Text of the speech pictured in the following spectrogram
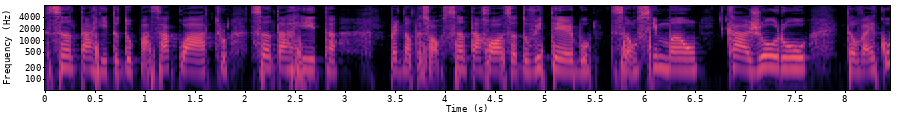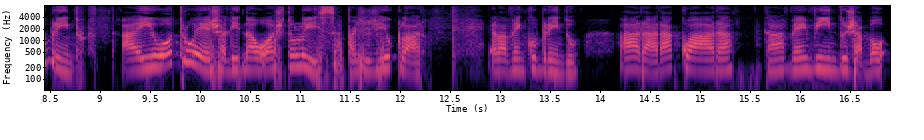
Santa Rita do Passa Quatro, Santa Rita perdão pessoal, Santa Rosa do Viterbo, São Simão, Cajuru, então vai cobrindo. Aí o outro eixo ali na Washington Luiz, a partir de Rio Claro, ela vem cobrindo Araraquara, tá? Vem vindo Jabo,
